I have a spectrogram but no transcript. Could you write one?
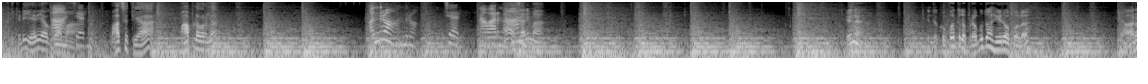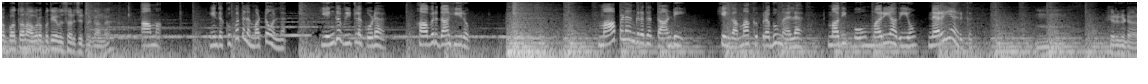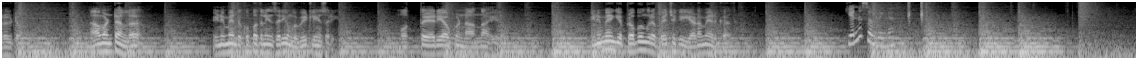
அடிக்கடி ஏரியாவுக்கு ஆ வாமா சரி வா சத்யா மாப்பிள்ள வரல? வந்துருவான் வந்துருவான். சரி நான் வரேனா சரிம்மா. ஏங்க இந்த குப்பத்துல பிரபு தான் ஹீரோ போல. யாரை பார்த்தாலும் அவரை பத்தியே விசாரிச்சுட்டு இருக்காங்க ஆமா. இந்த குப்பத்துல மட்டும் இல்ல எங்க வீட்ல கூட அவர்தான் ஹீரோ. மாப்பிளங்கிறத தாண்டி எங்க அம்மாக்கு பிரபு மேல மதிப்பும் மரியாதையும் நிறைய இருக்கு. இருக்கட்டும் இருக்கட்டும். நான் வந்துட்டேன்ல. இனிமே இந்த குப்பத்துலயும் சரி உங்க வீட்லயும் சரி. மொத்த ஏரியாவுக்கும் நான் தான் ஹீரோ. இனிமே இங்க பிரபுங்கிற பேச்சுக்கு இடமே இருக்காது. என்ன சொல்றீங்க?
